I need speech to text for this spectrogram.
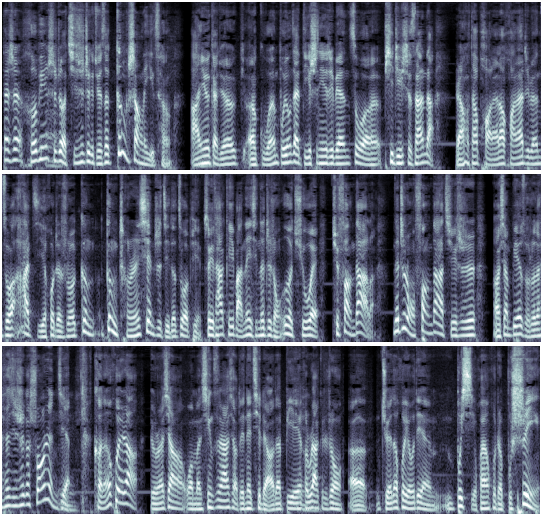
但是和平使者其实这个角色更上了一层啊，因为感觉呃古文不用在迪士尼这边做 PG 十三的，然后他跑来了华纳这边做 R 级或者说更更成人限制级的作品，所以他可以把内心的这种恶趣味去放大了。那这种放大其实啊，像 BA 所说的，它其实是个双刃剑，可能会让比如说像我们新自杀小队那期聊的 BA 和 Rack 这种呃觉得会有点不喜欢或者不适应。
